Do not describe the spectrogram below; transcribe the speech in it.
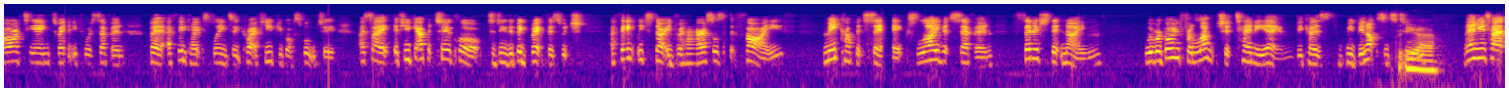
partying twenty four seven, but I think I explained to quite a few people I've spoken to. I say if you get up at two o'clock to do the big breakfast, which I think we started rehearsals at five, makeup at six, live at seven, finished at nine. We were going for lunch at 10 a.m. because we'd been up since two. Yeah. Then you'd have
